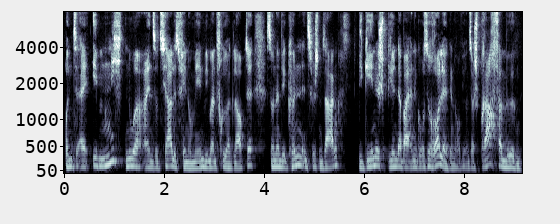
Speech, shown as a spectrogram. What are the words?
und äh, eben nicht nur ein soziales Phänomen, wie man früher glaubte, sondern wir können inzwischen sagen, die Gene spielen dabei eine große Rolle, genau wie unser Sprachvermögen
